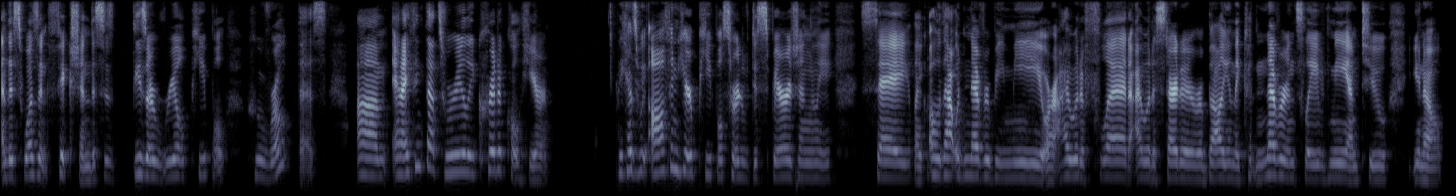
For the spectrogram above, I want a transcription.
and this wasn't fiction. This is these are real people who wrote this, um, and I think that's really critical here because we often hear people sort of disparagingly say like oh that would never be me or i would have fled i would have started a rebellion they could never enslaved me i'm too you know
